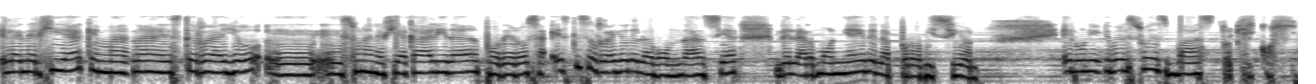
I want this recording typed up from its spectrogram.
la energía que emana este rayo eh, es una energía cálida, poderosa. Este es el rayo de la abundancia, de la armonía y de la provisión. El universo es vasto, chicos.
